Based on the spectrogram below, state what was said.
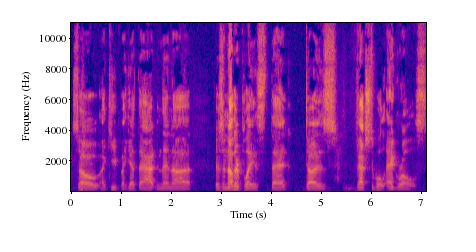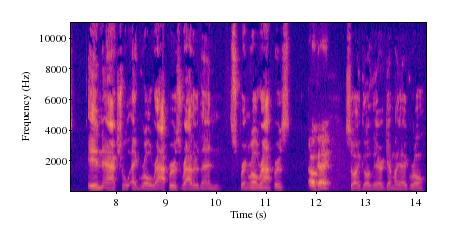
So I keep I get that, and then uh, there's another place that does vegetable egg rolls in actual egg roll wrappers rather than spring roll wrappers. okay. So I go there, get my egg roll.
